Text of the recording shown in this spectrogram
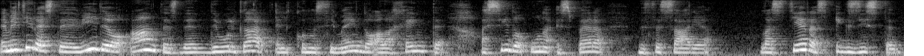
Emitir este video antes de divulgar el conocimiento a la gente ha sido una espera necesaria. Las tierras existen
